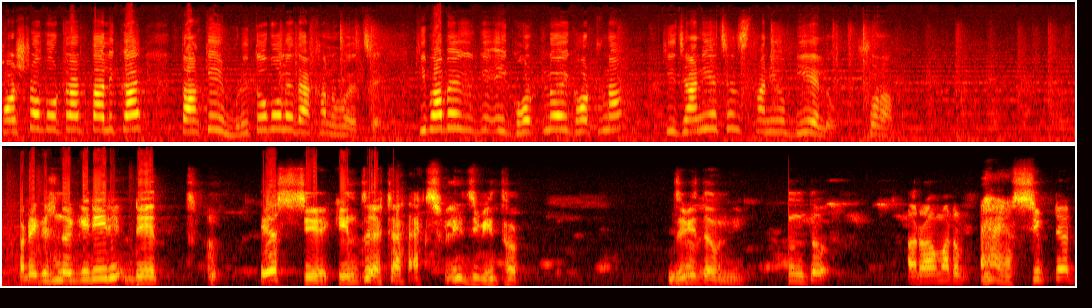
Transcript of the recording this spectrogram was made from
খসড়া ভোটার তালিকায় তাকে মৃত বলে দেখানো হয়েছে। কীভাবে এই ঘটলো এই ঘটনা? কি জানিয়েছেন স্থানীয় বিএলও? শোনাবো। হরে কৃষ্ণগিরির ডেথ এসছে, কিন্তু এটা অ্যাকচুয়ালি জীবিত। জীবিত উনি। কিন্তু আরও আমার শিফটেড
